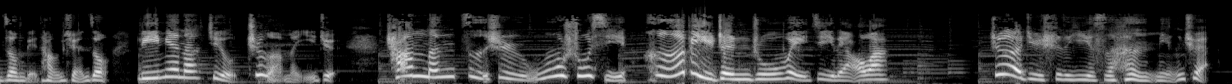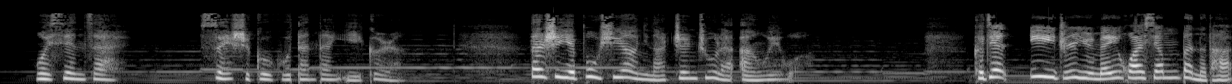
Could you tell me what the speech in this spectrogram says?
赠给唐玄宗。里面呢就有这么一句：“长门自是无梳洗，何必珍珠为寂寥啊？”这句诗的意思很明确，我现在虽是孤孤单单一个人，但是也不需要你拿珍珠来安慰我。可见，一直与梅花相伴的他，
